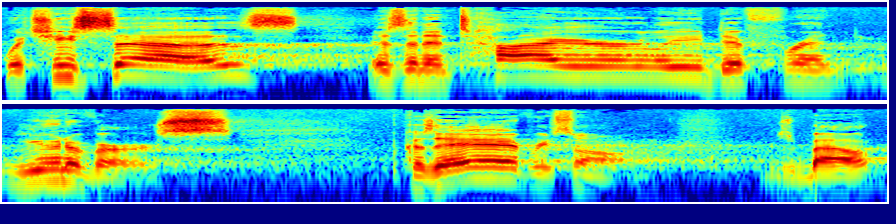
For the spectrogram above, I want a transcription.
which he says is an entirely different universe. Because every song is about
